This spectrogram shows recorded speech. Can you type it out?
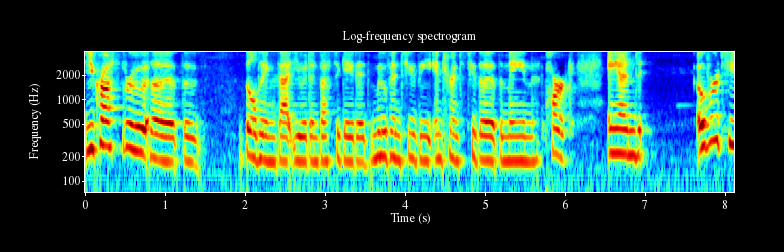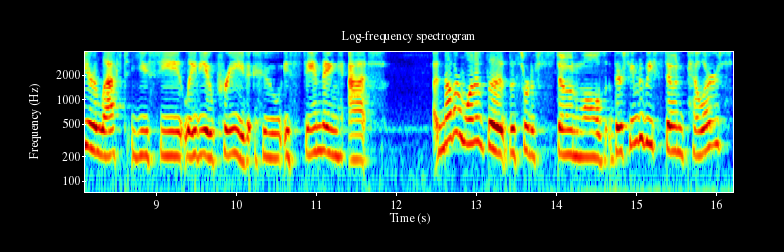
you cross through the the building that you had investigated, move into the entrance to the the main park, and over to your left you see Lady Opreed, who is standing at another one of the the sort of stone walls. There seem to be stone pillars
